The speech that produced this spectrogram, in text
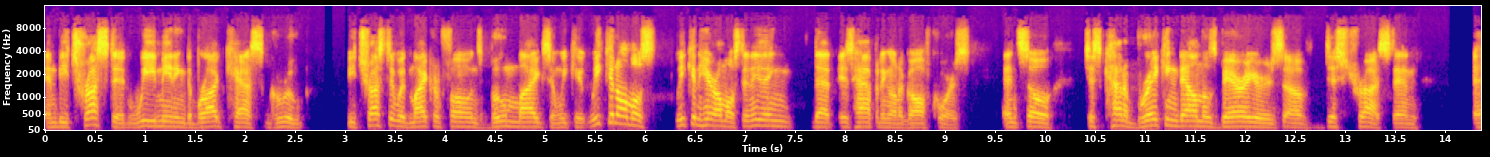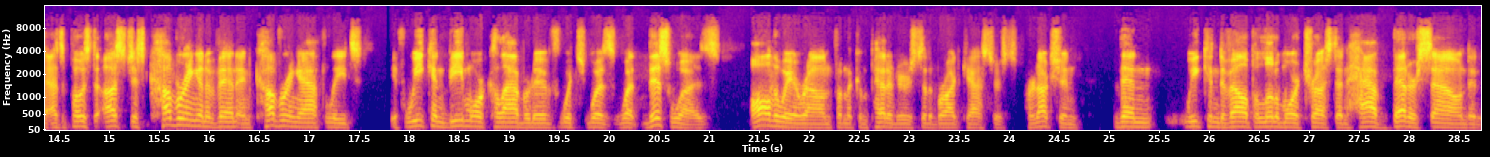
and be trusted, we meaning the broadcast group, be trusted with microphones, boom mics, and we can we can almost we can hear almost anything that is happening on a golf course. And so, just kind of breaking down those barriers of distrust, and as opposed to us just covering an event and covering athletes, if we can be more collaborative, which was what this was all the way around from the competitors to the broadcasters to production, then we can develop a little more trust and have better sound and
